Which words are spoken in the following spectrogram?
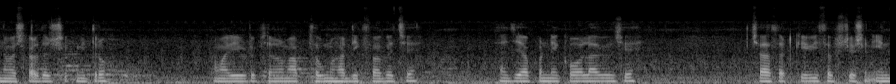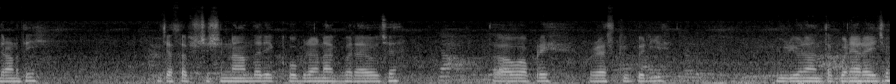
નમસ્કાર દર્શક મિત્રો. અમારી યુટ્યુબ ચેનલમાં આપ સૌનું હાર્દિક સ્વાગત છે. આજે આપણને કોલ આવ્યો છે છાસઠ કેવી સબસ્ટેશન ઇન્દ્રાણથી જ્યાં સબસ્ટેશનના અંદર એક કોબરા નાગ ભરાયો છે. તો આવો આપણે રેસ્ક્યુ કરીએ. વિડીયોના અંત તક બન્યા રહેજો.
